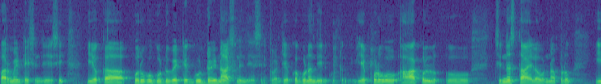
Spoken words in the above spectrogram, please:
ఫర్మెంటేషన్ చేసి ఈ యొక్క పురుగు గుడ్డు పెట్టే గుడ్డుని నాశనం చేసేటువంటి యొక్క గుణం దీనికి ఉంటుంది. ఎప్పుడు ఆకులు చిన్న స్థాయిలో ఉన్నప్పుడు ఈ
